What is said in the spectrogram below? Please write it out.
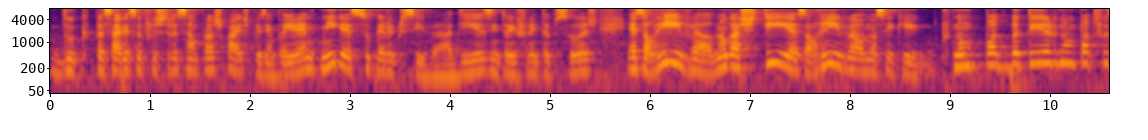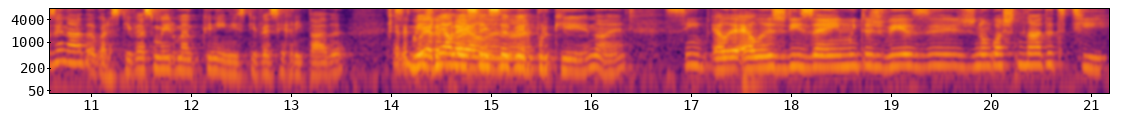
do que passar essa frustração para os pais. Por exemplo, a Irene comigo é super agressiva. Há dias, então enfrenta pessoas, és horrível, não gosto de ti, és horrível, não sei o quê. Porque não pode bater, não pode fazer nada. Agora, se tivesse uma irmã pequenina e se estivesse irritada, Era- mesmo era ela, sem ela, saber é? porquê, não é? Sim, ela- elas dizem muitas vezes não gosto nada de ti.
